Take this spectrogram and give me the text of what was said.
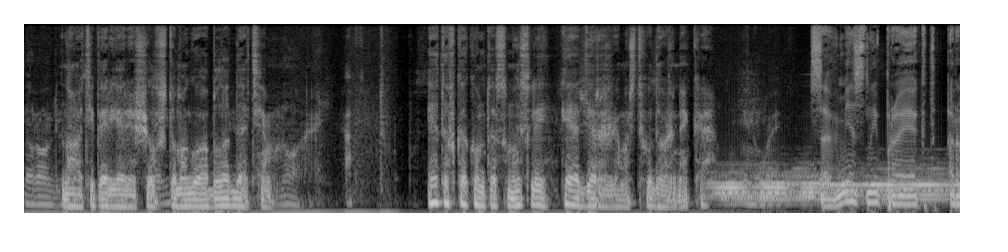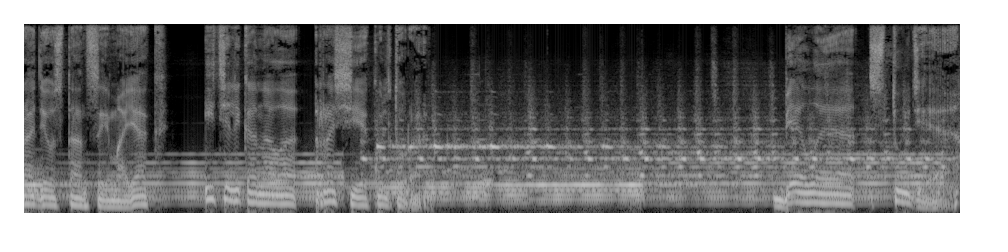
Но теперь я решил, что могу обладать им. Это в каком-то смысле и одержимость художника. Совместный проект радиостанции «Маяк» и телеканала «Россия. Культура». Белая студия.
